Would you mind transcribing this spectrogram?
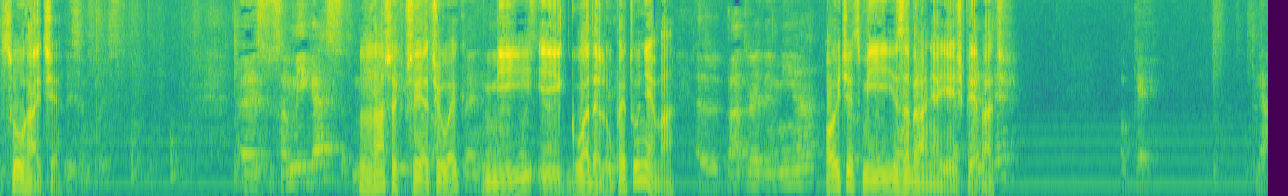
Słuchajcie. listen please. Waszych przyjaciółek, Mii i Guadalupe tu nie ma. Ojciec Mii zabrania jej śpiewać. Okay. Now,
